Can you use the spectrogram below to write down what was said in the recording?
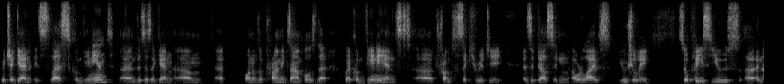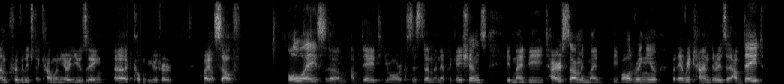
which again is less convenient. And this is again um, uh, one of the prime examples that where convenience uh, trumps security as it does in our lives usually. So please use uh, an unprivileged account when you're using a computer by yourself. Always um, update your system and applications. It might be tiresome, it might be bothering you, but every time there is an update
